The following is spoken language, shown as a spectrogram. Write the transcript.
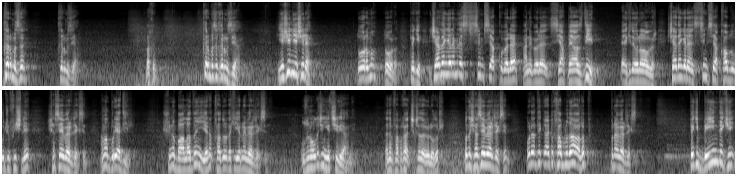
Kırmızı. Kırmızı ya. Bakın. Kırmızı kırmızıya. Yeşil yeşile. Doğru mu? Doğru. Peki içeriden gelen bir de simsiyah böyle hani böyle siyah beyaz değil. Belki de öyle olabilir. İçeriden gelen simsiyah kablo ucu fişli şaseye vereceksin. Ama buraya değil. Şunu bağladığın yerin kadrodaki yerine vereceksin. Uzun olduğu için yetişir yani. Zaten fabrika çıkışta da öyle olur. Bunu şaseye vereceksin. Buradan tekrar bir kablo daha alıp buna vereceksin. Peki beyindeki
